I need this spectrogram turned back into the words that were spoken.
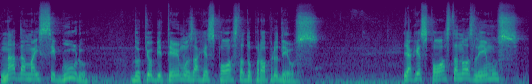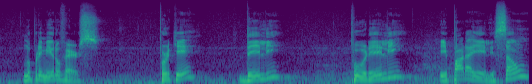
nada mais seguro do que obtermos a resposta do próprio Deus. E a resposta nós lemos no primeiro verso. Porque dele, por ele e para Ele são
